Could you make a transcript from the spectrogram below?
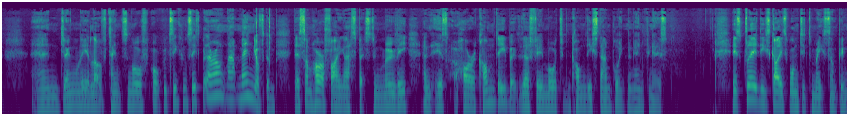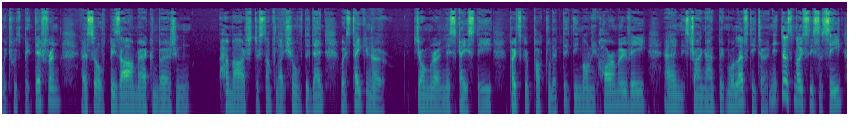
and generally a lot of tense and awkward sequences, but there aren't that many of them. There's some horrifying aspects to the movie, and it is a horror comedy, but it does feel more to a comedy standpoint than anything else. It's clear these guys wanted to make something which was a bit different, a sort of bizarre American version homage to something like Shaun of the Dead, where it's taking a genre, in this case the post-apocalyptic demonic horror movie, and it's trying to add a bit more levity to it. And it does mostly succeed,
